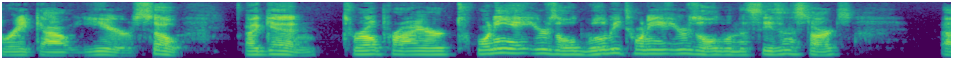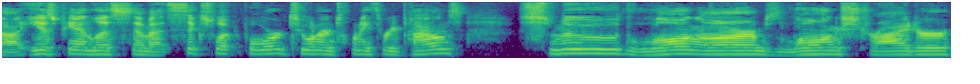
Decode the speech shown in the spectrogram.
breakout year. So, again, Terrell Pryor, 28 years old, will be 28 years old when the season starts. Uh, ESPN lists him at six foot four, 223 pounds smooth, long arms, long strider.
